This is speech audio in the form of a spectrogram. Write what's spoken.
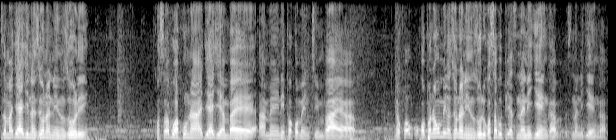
za majaji naziona ni nzuri kwa sababu hakuna jaji ambaye amenipa komenti mbaya, na kwa upande wangu mimi naziona ni nzuri kwa sababu pia zinanijenga zinanijenga.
